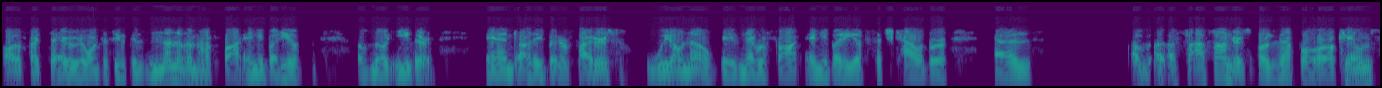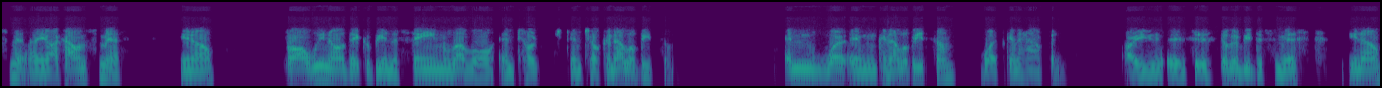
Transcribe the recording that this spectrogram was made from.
all the fights that everybody wants to see because none of them have fought anybody of of note either. And are they better fighters? We don't know. They've never fought anybody of such caliber as of a, a Saunders, for example, or a Callum Smith. You know, a Callum Smith. You know, for all we know, they could be in the same level until until Canelo beats them. And what? And when Canelo beats them, what's going to happen? Are you? It's, it's still going to be dismissed. You know,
